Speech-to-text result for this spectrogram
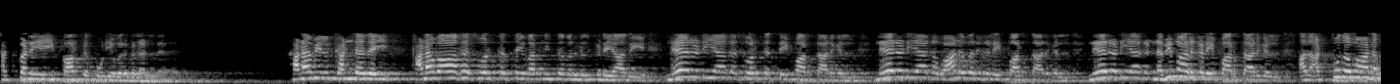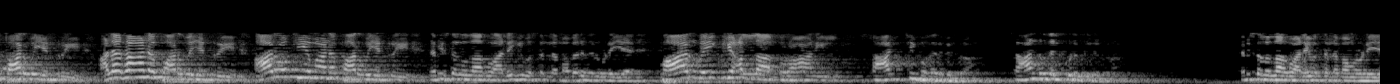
கற்பனையை பார்க்கக்கூடியவர்கள் அல்ல கனவில் கண்டதை கனவாக சுவர்க்கத்தை வர்ணித்தவர்கள் கிடையாது. நேரடியாக சுவர்க்கத்தை பார்த்தார்கள். நேரடியாக வானவர்களை பார்த்தார்கள். நேரடியாக நபிமார்களை பார்த்தார்கள். அது அற்புதமான பார்வை என்று அழகான பார்வை என்று ஆரோக்கியமான பார்வை என்று நபி ஸல்லல்லாஹு வசல்லம் அவர்களுடைய பார்வைக்கு அல்லாஹ் குரானில் சாட்சி பகர்கின்றான் சான்றிதழ் கொடுக்கின்றான். நபிசல்லாஹு அலைவசல்லம் அவருடைய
